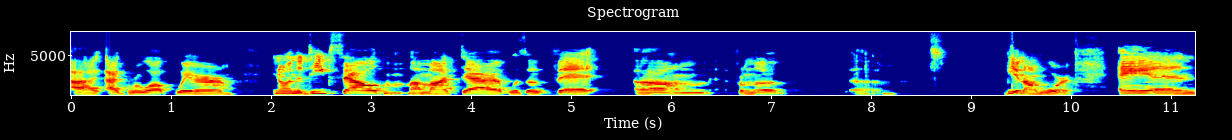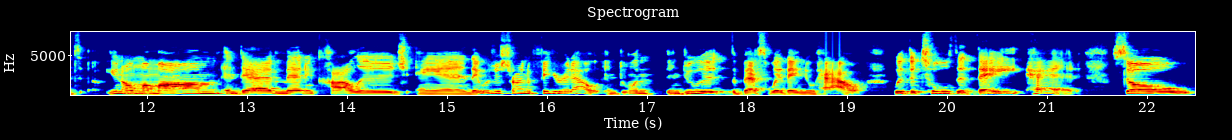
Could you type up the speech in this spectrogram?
I, I, grew up where, you know, in the deep south, my, my dad was a vet um, from the um, Vietnam War. And, you know, my mom and dad met in college and they were just trying to figure it out and doing and do it the best way they knew how with the tools that they had. So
